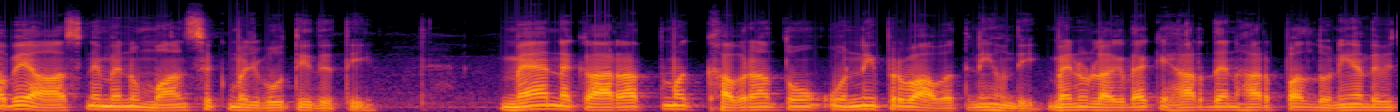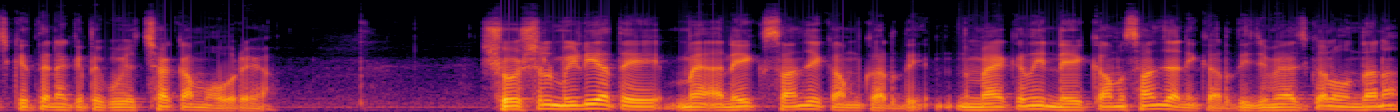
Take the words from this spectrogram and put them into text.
ਅਭਿਆਸ ਨੇ ਮੈਨੂੰ ਮਾਨਸਿਕ ਮਜ਼ਬੂਤੀ ਦਿੱਤੀ। ਮੈਂ ਨਕਾਰਾਤਮਕ ਖਬਰਾਂ ਤੋਂ ਉਨੀ ਪ੍ਰਭਾਵਿਤ ਨਹੀਂ ਹੁੰਦੀ। ਮੈਨੂੰ ਲੱਗਦਾ ਕਿ ਹਰ ਦਿਨ ਹਰ ਪਲ ਦੁਨੀਆ ਦੇ ਵਿੱਚ ਕਿਤੇ ਨਾ ਕਿਤੇ ਕੋਈ ਅੱਛਾ ਕੰਮ ਹੋ ਰਿਹਾ। ਸੋਸ਼ਲ ਮੀਡੀਆ ਤੇ ਮੈਂ ਅਨੇਕ ਸਾਂਝੇ ਕੰਮ ਕਰਦੀ। ਮੈਂ ਕਹਿੰਦੀ ਨੇਕ ਕੰਮ ਸਾਂਝਾ ਨਹੀਂ ਕਰਦੀ। ਜਿਵੇਂ ਅੱਜ ਕੱਲ ਹੁੰਦਾ ਨਾ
